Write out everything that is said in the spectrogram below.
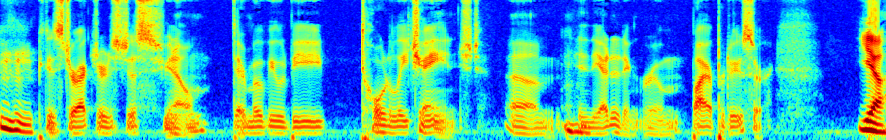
mm-hmm. because directors just, you know, their movie would be totally changed um, Mhm. in the editing room by a producer. Yeah,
